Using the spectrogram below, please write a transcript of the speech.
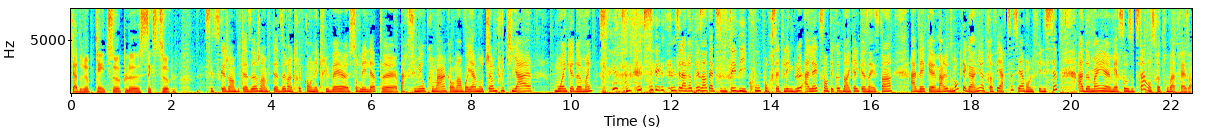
quadruple, quintuple, sextuple. C'est ce que j'ai envie de te dire? J'ai envie de te dire un truc qu'on écrivait euh, sur les lettres euh, parfumées au primaire qu'on envoyait à nos chums. Plus qu'hier, moins que demain. c'est la représentativité des coûts pour cette ligne bleue. Alex, on t'écoute dans quelques instants avec euh, Mario Dumont qui a gagné un trophée artiste hier. On le félicite. À demain. Euh, Merci aux auditeurs. On se retrouve à 13h.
